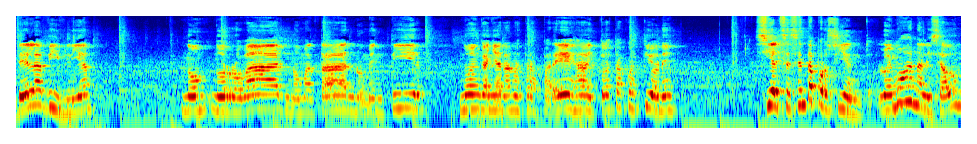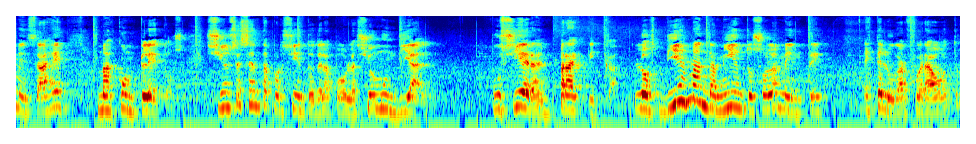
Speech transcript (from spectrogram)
de la Biblia, no, robar, no matar, no mentir, no engañar a nuestras parejas y todas estas cuestiones, si el 60% lo hemos analizado en mensajes más completos, si un 60% de la población mundial pusiera en práctica los 10 mandamientos solamente, este lugar fuera otro.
